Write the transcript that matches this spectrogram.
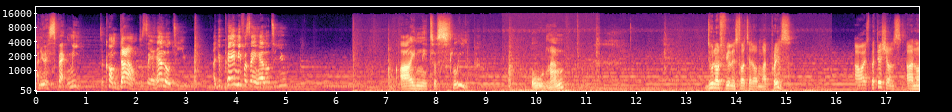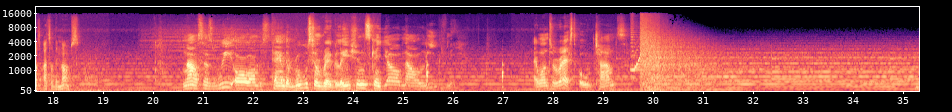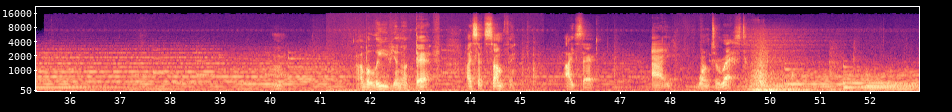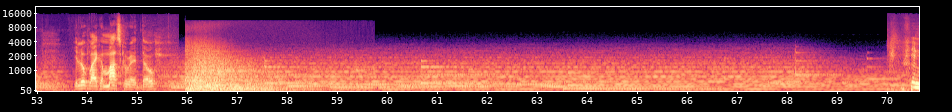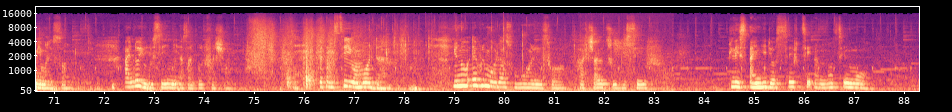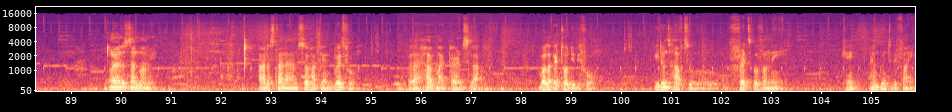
And you expect me to come down to say hello to you. Are you paying me for saying hello to you? I need to sleep, old man. Do not feel insulted of my prince. Our expectations are not out of the norms. Now, since we all understand the rules and regulations, can y'all now leave me? I want to rest, old chums. Hmm. I believe you're not deaf. I said something. I said, I want to rest. You look like a masquerade, though. Femi, my son, I know you'll be seeing me as an old fashion, but I'm still your mother. You know, every mother's worries for her child to be safe. Please, I need your safety and nothing more. I understand, mommy. I understand. I am so happy and grateful that I have my parents' love. But like I told you before, you don't have to fret over me. Okay? I am going to be fine.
